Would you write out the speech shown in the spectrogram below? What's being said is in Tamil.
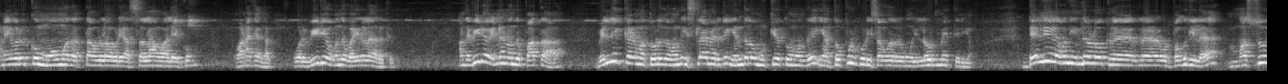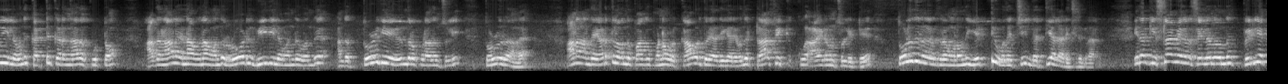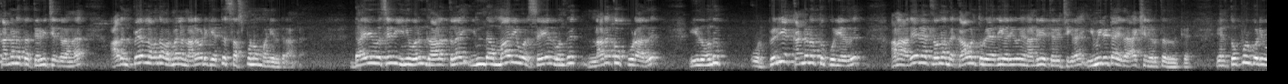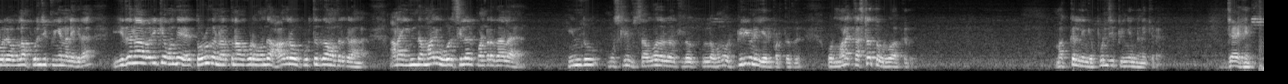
அனைவருக்கும் முகமது அத்தாவுல்லாவுடைய அஸ்லாம் வலைக்கும் வணக்கங்கள். ஒரு வீடியோ வந்து வைரலாக இருக்குது அந்த வீடியோ என்னன்னு வந்து பார்த்தா வெள்ளிக்கிழமை தொழுகை வந்து இஸ்லாமியருக்கு எந்த அளவு முக்கியத்துவம் வந்து என் தொப்புள் கூடி சகோதரர்கள் எல்லோருக்குமே தெரியும். டெல்லியில் வந்து இந்திரலோக் இருக்கிற ஒரு பகுதியில் மசூதியில் வந்து கட்டுக்கடங்காத கூட்டம். அதனால் என்ன ஆகுதுன்னா வந்து ரோடு வீதியில் வந்து வந்து அந்த தொழுகையை எழுந்துடக்கூடாதுன்னு சொல்லி தொழுகிறாங்க. ஆனால் அந்த இடத்துல வந்து பார்க்க போனால் ஒரு காவல்துறை அதிகாரி வந்து டிராஃபிக் ஆகிடும்னு சொல்லிட்டு தொழுதுல இருக்கிறவங்களை வந்து எட்டி உதைச்சி லத்தியால் அடிச்சிருக்கிறார். இதற்கு இஸ்லாமியர்கள் சைட்லேருந்து வந்து பெரிய கண்டனத்தை தெரிவிச்சிருக்கிறாங்க. அதன் பேரில் வந்து அவர் மேலே நடவடிக்கை எடுத்து சஸ்பெண்டும் பண்ணியிருக்கிறாங்க. தயவு செய்து இனி வரும் காலத்தில் இந்த மாதிரி ஒரு செயல் வந்து நடக்கக்கூடாது. இது வந்து ஒரு பெரிய கண்டனத்துக்குரியது. ஆனால் அதே நேரத்தில் வந்து அந்த காவல்துறை அதிகாரியும் என் நன்றியை தெரிவிச்சுக்கிறேன். இமீடியட்டாக இதை ஆக்ஷன் எடுத்ததுக்கு. என் தொப்புள் கொடி உறவுகள்லாம் புரிஞ்சுப்பீங்கன்னு நினைக்கிறேன். இதனால் வரைக்கும் வந்து தொழுகை நடத்தினா கூட வந்து ஆதரவு கொடுத்துட்டு தான் வந்திருக்கிறாங்க. ஆனால் இந்த மாதிரி ஒரு சிலர் பண்ணுறதால இந்து முஸ்லீம் சகோதரர்களுக்குள்ள வந்து ஒரு பிரிவினை ஏற்படுத்துது. ஒரு மன கஷ்டத்தை உருவாக்குது. மக்கள் நீங்கள் புரிஞ்சுப்பீங்கன்னு நினைக்கிறேன். ஜெய்ஹிந்த்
